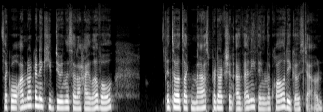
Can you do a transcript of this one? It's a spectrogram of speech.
It's like, well, I'm not going to keep doing this at a high level. And so it's like mass production of anything, and the quality goes down.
